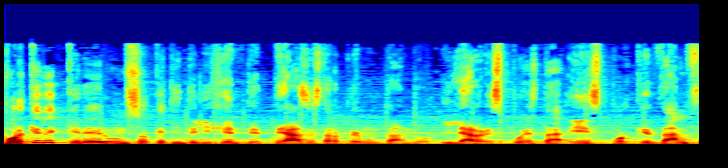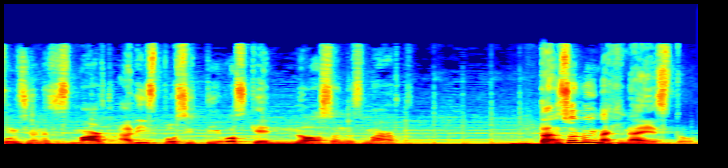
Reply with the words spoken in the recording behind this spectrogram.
¿Por qué de querer un socket inteligente te has de estar preguntando? Y la respuesta es porque dan funciones smart a dispositivos que no son smart. Tan solo imagina esto,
